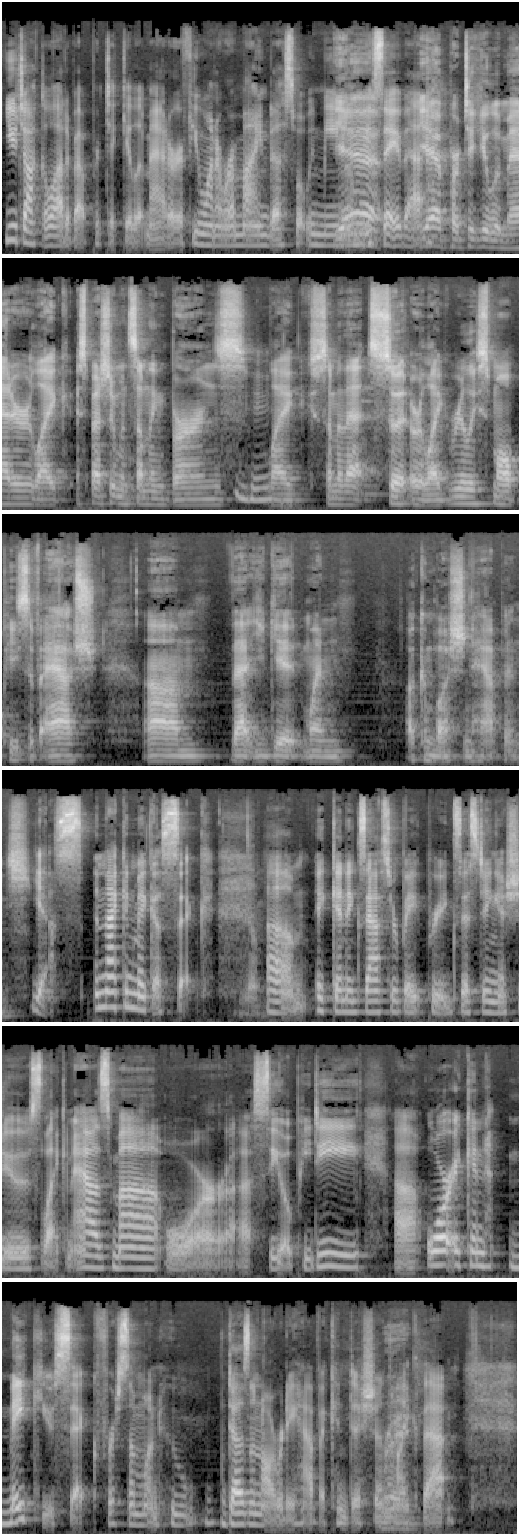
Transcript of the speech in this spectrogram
You talk a lot about particulate matter. If you want to remind us what we mean when we say that. Yeah, particulate matter, like especially when something burns, Mm-hmm. like some of that soot or like really small piece of ash um, that you get when a combustion happens. Yes, and that can make us sick. Yeah. Um, it can exacerbate pre existing issues like an asthma or uh, COPD, uh, or it can make you sick for someone who doesn't already have a condition Right. like that.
